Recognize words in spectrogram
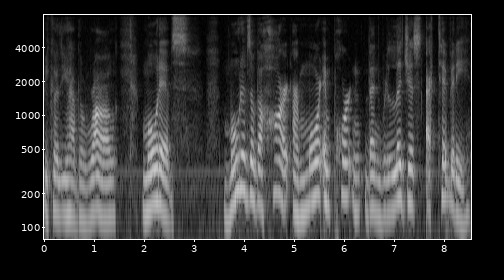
because you have the wrong motives. Motives of the heart are more important than religious activity.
